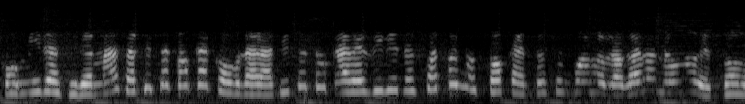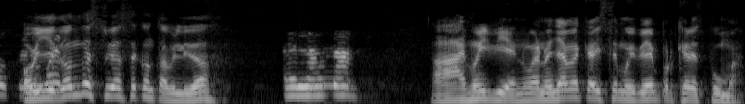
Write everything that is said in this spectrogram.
comidas y demás, a ti te toca cobrar, a ti te toca, a ver, divides, ¿cuánto nos toca? Entonces, bueno, lo ganan a uno de todos. Oye, ¿dónde estudiaste contabilidad? En la UNAM. Ay, muy bien, bueno, ya me caíste muy bien porque eres Puma.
